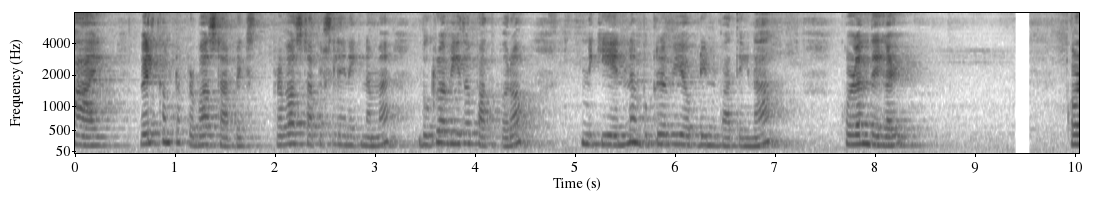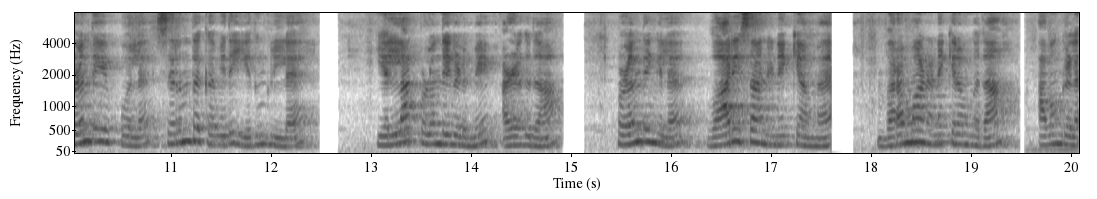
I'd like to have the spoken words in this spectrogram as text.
Hi welcome to Prabhas topics Prabhas டாபிக்ஸில் இன்றைக்கி நம்ம புக் ரிவ்யூ தான் பார்க்க போகிறோம் இன்றைக்கி என்ன புக் ரிவ்யூ அப்படின்னு பார்த்தீங்கன்னா குழந்தைகள். குழந்தையை போல சிறந்த கவிதை எதுவும் இல்லை. எல்லா குழந்தைகளுமே அழகு தான் குழந்தைங்கள வாரிசாக நினைக்காம வரமாக நினைக்கிறவங்க தான் அவங்கள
